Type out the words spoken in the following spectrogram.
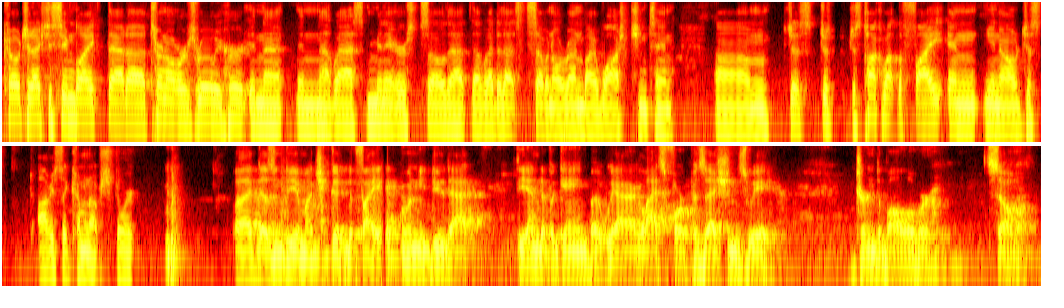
Coach, it actually seemed like that uh, turnovers really hurt in that in that last minute or so that, that led to that 7-0 run by Washington. Um, just just just talk about the fight and you know just obviously coming up short. Well, it doesn't do you much good to fight when you do that at the end of a game. But we had our last four possessions. We turned the ball over. So,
